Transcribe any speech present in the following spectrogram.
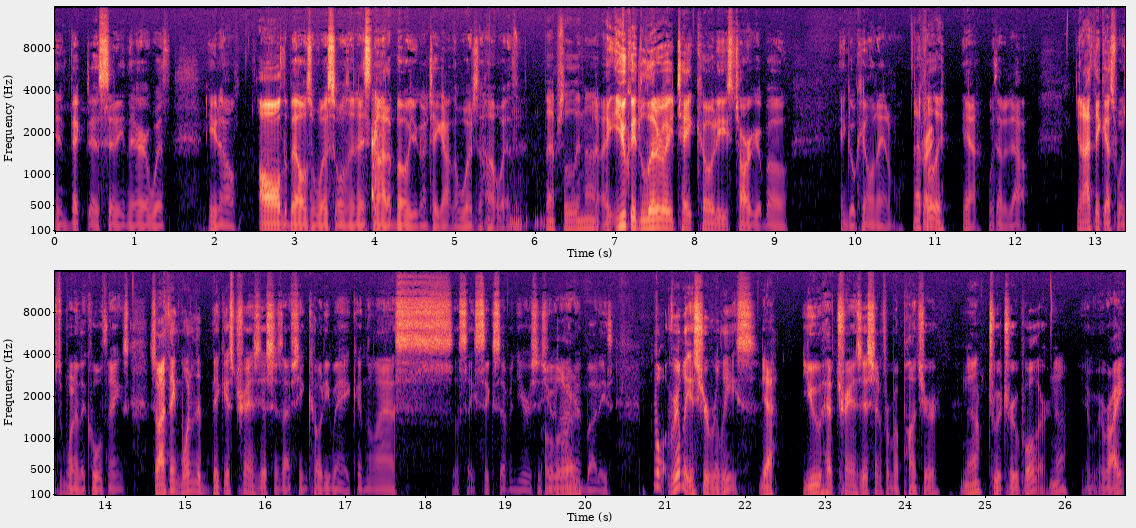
Invictus sitting there with, you know, all the bells and whistles, and it's not a bow you're going to take out in the woods to hunt with. Absolutely not. Uh, you could literally take Cody's target bow and go kill an animal. correct? Absolutely. Yeah, without a doubt. And I think that's what's one of the cool things. So I think one of the biggest transitions I've seen Cody make in the last, let's say, six, seven years since Oh, you and I have been buddies. Well, really, it's your release. Yeah. You have transitioned from a puncher No. to a true puller, No. right?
